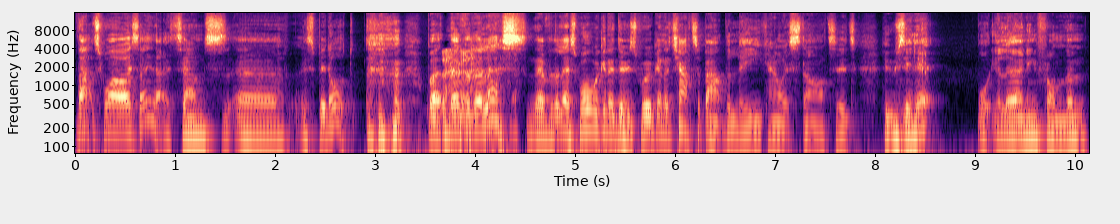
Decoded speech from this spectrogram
That's why I say that. It sounds uh, it's a bit odd, but nevertheless, nevertheless, what we're going to do is we're going to chat about the league, how it started, who's in it, what you're learning from them,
